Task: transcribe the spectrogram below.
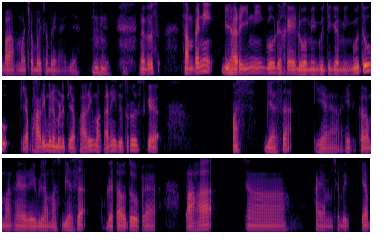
apa mau coba-cobain aja. Nah terus sampai nih di hari ini gue udah kayak dua minggu tiga minggu tuh tiap hari bener-bener tiap hari makannya itu terus kayak mas biasa? Ya itu kalau masnya udah bilang mas biasa udah tahu tuh kayak paha uh, ayam cabai ya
